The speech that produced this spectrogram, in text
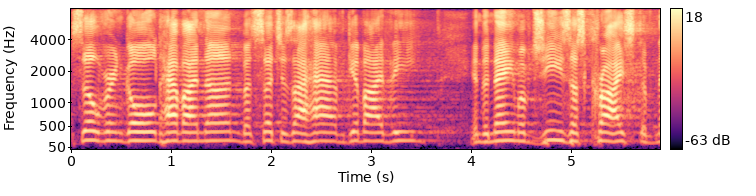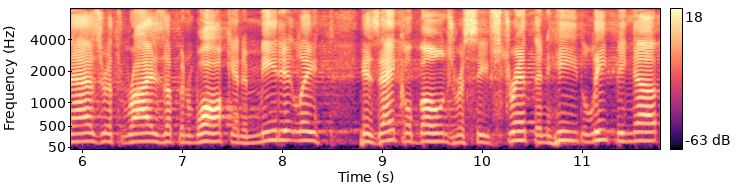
Silver and gold have I none, but such as I have give I thee. In the name of Jesus Christ of Nazareth, rise up and walk. And immediately his ankle bones received strength, and he, leaping up,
